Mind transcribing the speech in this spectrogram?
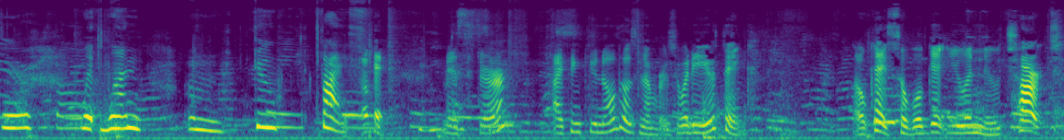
four, wait, one, um, two, five. Okay, mister, I think you know those numbers. What do you think? Okay, so we'll get you a new chart.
